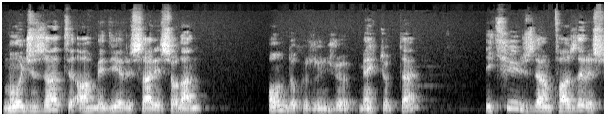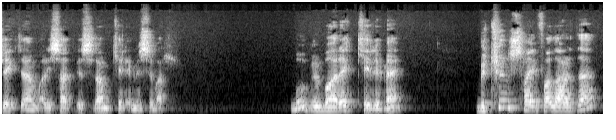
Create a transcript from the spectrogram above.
Mucizat-ı Ahmediye Risalesi olan 19. mektupta 200'den fazla Resul-i Ekrem Aleyhisselatü kelimesi var. Bu mübarek kelime bütün sayfalarda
